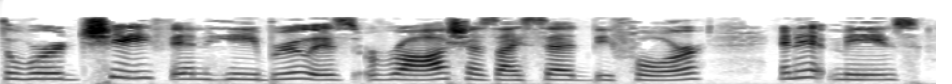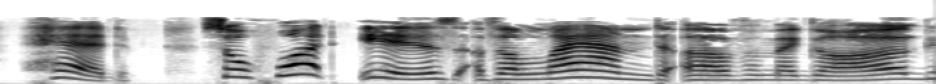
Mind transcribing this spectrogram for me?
The word chief in Hebrew is Rosh, as I said before, and it means head. So what is the land of Magog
